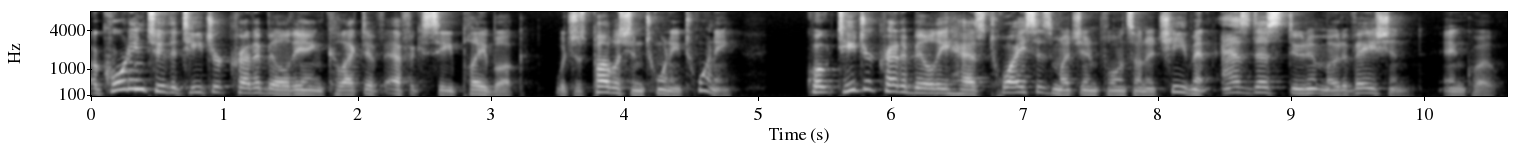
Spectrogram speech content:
According to the Teacher Credibility and Collective Efficacy Playbook, which was published in 2020, quote, teacher credibility has twice as much influence on achievement as does student motivation, end quote.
